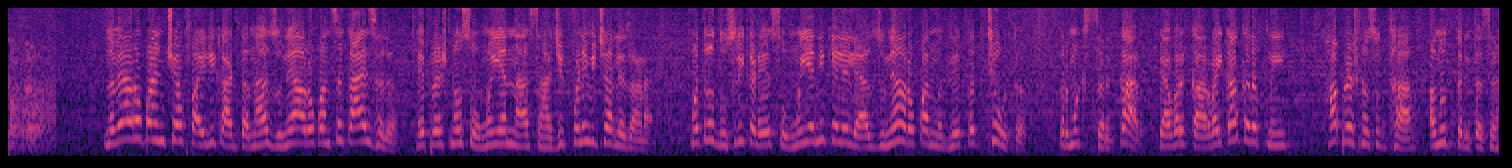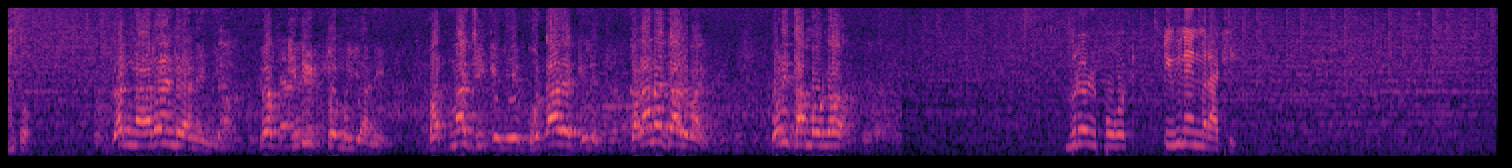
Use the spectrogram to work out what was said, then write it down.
नव्या आरोपांच्या फायली काढताना जुन्या आरोपांचं काय झालं? हे प्रश्न सोमय्यांना साहजिकपणे विचारले जाणार. मात्र दुसरीकडे सोमय्यांनी केलेल्या जुन्या आरोपांमध्ये तथ्य होतं. तर मग सरकार त्यावर कारवाई का करत नाही? हा प्रश्न सुद्धा अनुत्तरितच राहतो. जर नारायण राणेंनी किंवा किरीट तोमय्यानी बदमाशी केली घोटाळे केले करा ना कारवाई. कोणी थांबवलं? Bureau report TV nine Marathi.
